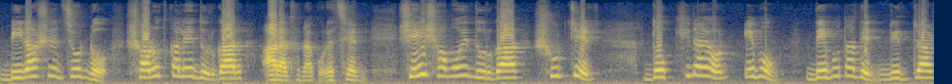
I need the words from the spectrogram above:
বিনাশের জন্য শরৎকালে দুর্গার আরাধনা করেছেন। সেই সময় দুর্গা সূর্যের দক্ষিণায়ন এবং দেবতাদের নিদ্রার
